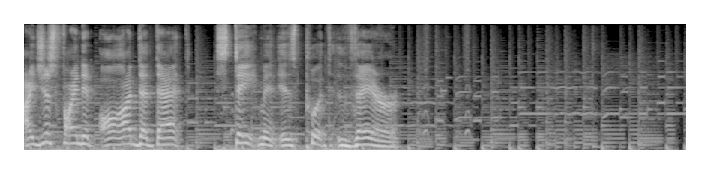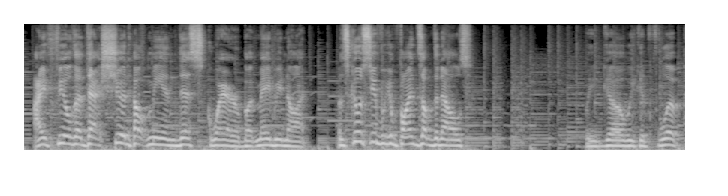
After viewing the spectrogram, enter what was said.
I just find it odd that that statement is put there I feel that that should help me in this square, but maybe not. Let's go see if we can find something else. We go, we could flip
